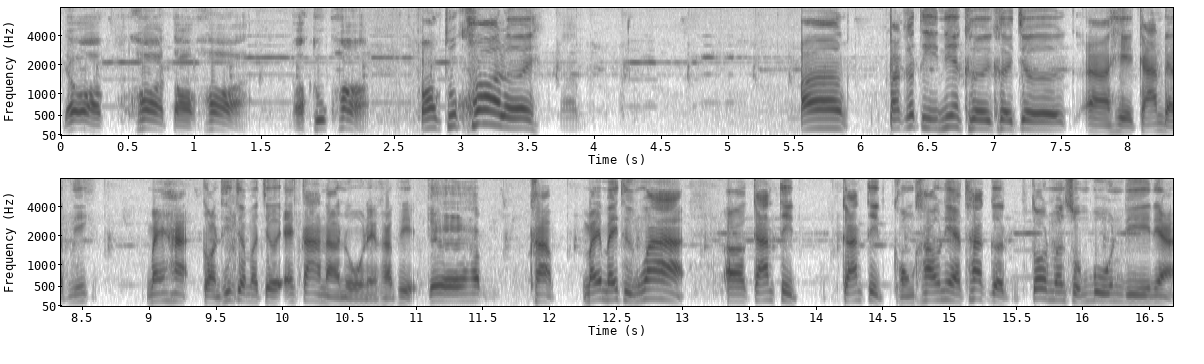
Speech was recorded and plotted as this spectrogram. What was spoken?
แล้วออกข้อต่อข้อออกทุกข้อออกทุกข้อเลยครับเอ่อปกติเนี่ยเคยเคยเจออ่าเหตุการณ์แบบนี้ไหมฮะ ก่อนที่จะมาเจอแอคตานาโนเนี่ยครับพี่ เจอครับ ครับหมายหมายถึงว่าเอ่อการติดการติดของเขาเนี่ยถ้าเกิดต้นมันสมบูรณ์ดีเนี่ย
